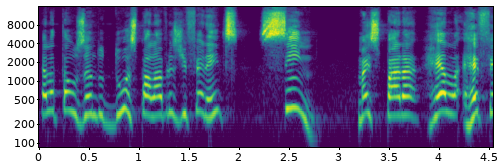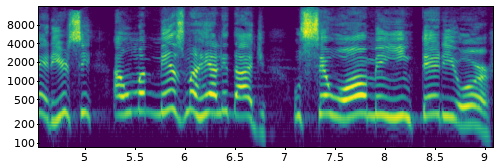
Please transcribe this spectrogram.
ela está usando duas palavras diferentes Sim, mas para referir-se a uma mesma realidade. O seu homem interior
